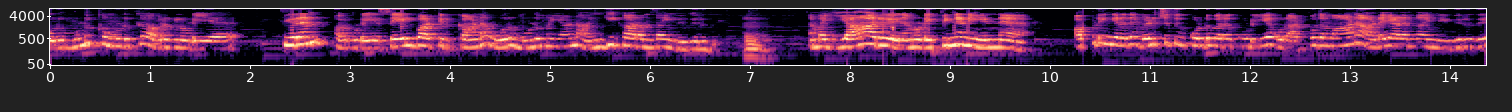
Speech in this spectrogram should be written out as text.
ஒரு முழுக்க முழுக்க அவர்களுடைய திறன் அவர்களுடைய செயல்பாட்டிற்கான ஒரு முழுமையான அங்கீகாரம் தான் இந்த விருது. நம்ம யாரு நம்மளுடைய பின்னணி என்ன அப்படிங்கறத வெளிச்சத்துக்கு கொண்டு வரக்கூடிய ஒரு அற்புதமான அடையாளம் தான் இந்த விருது.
